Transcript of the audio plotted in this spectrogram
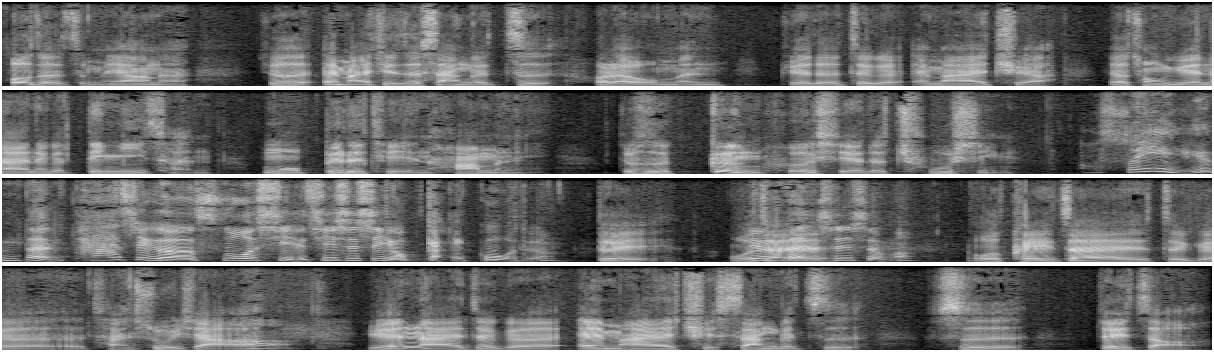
后者怎么样呢？就是 MIH 这三个字，后来我们觉得这个 MIH 啊，要从原来那个定义成 Mobility in Harmony，就是更和谐的出行。哦，所以原本它这个缩写其实是有改过的。对，我原本是什么？我可以再这个阐述一下啊。哦原来这个 MIH 三个字是最早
